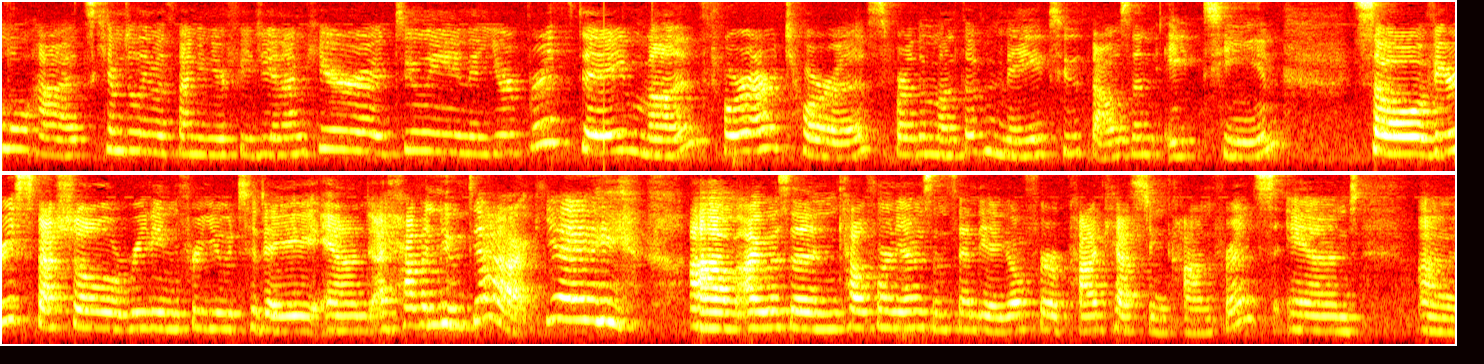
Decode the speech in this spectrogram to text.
Aloha, it's Kim Julen with Finding Your Fiji and I'm here doing your birthday month for our Taurus for the month of May 2018. So very special reading for you today and I have a new deck, yay! Um, I was in California, I was in San Diego for a podcasting conference and uh,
